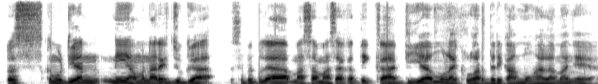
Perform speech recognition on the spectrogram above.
Terus kemudian nih yang menarik juga sebetulnya masa-masa ketika dia mulai keluar dari kampung halamannya ya.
